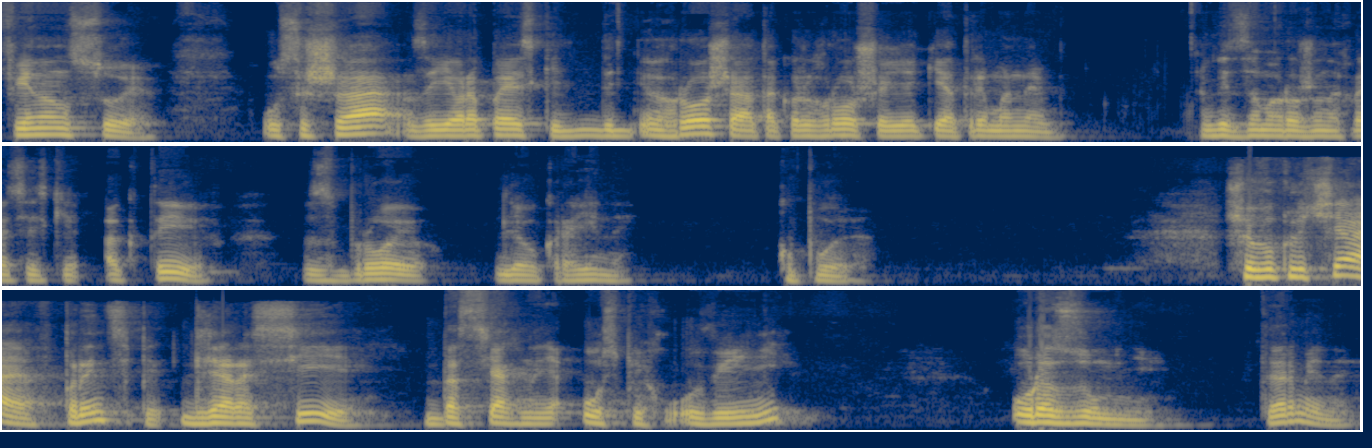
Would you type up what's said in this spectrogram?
фінансує у США за європейські гроші, а також гроші, які отримані від заморожених російських активів, зброю для України купує. Що виключає, в принципі, для Росії досягнення успіху у війні у розумні терміни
